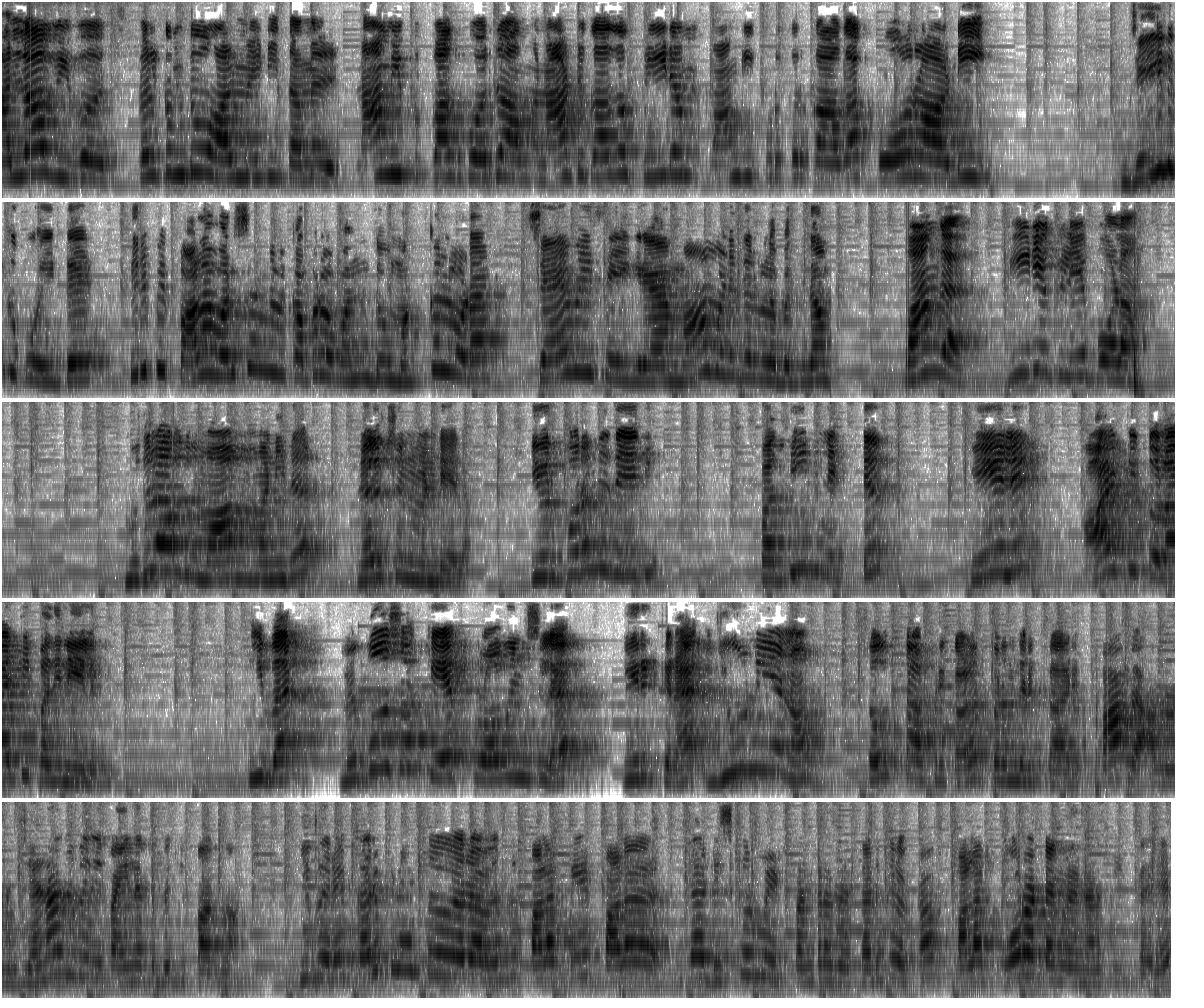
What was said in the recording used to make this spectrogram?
Hello viewers welcome to almighty Tamil நாம் இப்ப பார்க்க போறது அவங்க நாட்டுக்காக ஃப்ரீடம் வாங்கி கொடுக்கறதுக்காக போராடி. ஜெயிலுக்கு போயிட்டு திருப்பி பல வருஷங்களுக்கு அப்புறம் வந்து மக்களோட சேவை செய்கிற மாமனிதர்களை பத்தி தான் வாங்க வீடியோக்குள்ளேயே போலாம். முதலாவது மா மனிதர் நெல்சன் மண்டேலா. இவர் பிறந்த தேதி பதினெட்டு ஏழு ஆயிரத்தி தொள்ளாயிரத்தி பதினேழு. இவர் மெபோசோ கேப் ப்ரோவின்ஸ்ல இருக்கிற யூனியன் ஆஃப் சவுத் ஆப்பிரிக்கால பிறந்திருக்காரு. வாங்க அவரோட ஜனாதிபதி பயணத்தை பத்தி பார்க்கலாம். இவர் கருப்பினத்தவரை வந்து பல பேர் பல இதை டிஸ்கிரிமினேட் பண்றதை தடுக்கிறதுக்காக பல போராட்டங்களை நடத்தியிருக்காரு.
